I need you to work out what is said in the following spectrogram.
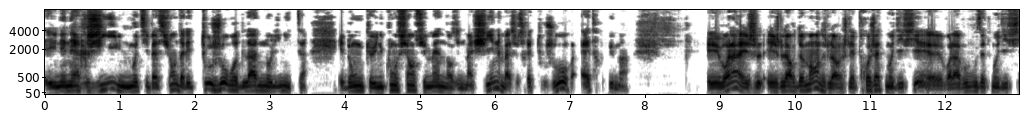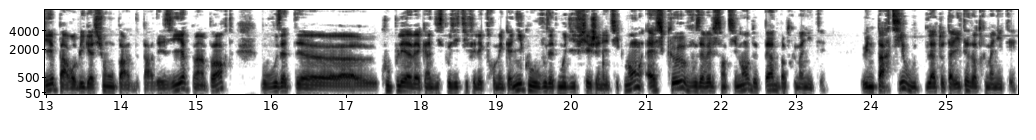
une énergie, une motivation d'aller toujours au-delà de nos limites. Et donc une conscience humaine dans une machine, bah, ce serait toujours être humain. Et voilà, et je, et je, leur demande, je, leur, je les projette modifier. voilà, vous vous êtes modifié par obligation ou par, par désir, peu importe. Vous vous êtes euh, couplé avec un dispositif électromécanique ou vous vous êtes modifié génétiquement. Est-ce que vous avez le sentiment de perdre votre humanité, une partie ou la totalité de votre humanité,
